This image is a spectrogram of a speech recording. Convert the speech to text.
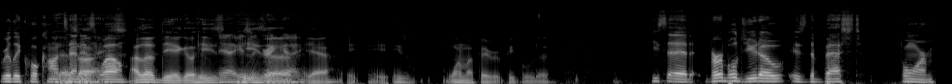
really cool content as awesome. well. I love Diego. He's Yeah, he's a great uh, guy. Yeah, he- he, he's one of my favorite people to He said verbal judo is the best form.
